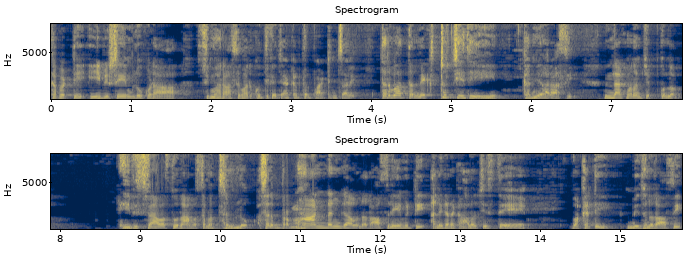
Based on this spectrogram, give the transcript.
కాబట్టి ఈ విషయంలో కూడా సింహరాశి వారు కొద్దిగా జాగ్రత్తలు పాటించాలి. తర్వాత నెక్స్ట్ వచ్చేది కన్యారాశి ఇందాక మనం చెప్పుకున్నాం ఈ విశ్వావస్తు నామ సంవత్సరంలో అసలు బ్రహ్మాండంగా ఉన్న రాశులు ఏమిటి అని కనుక ఆలోచిస్తే ఒకటి మిథున రాశి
